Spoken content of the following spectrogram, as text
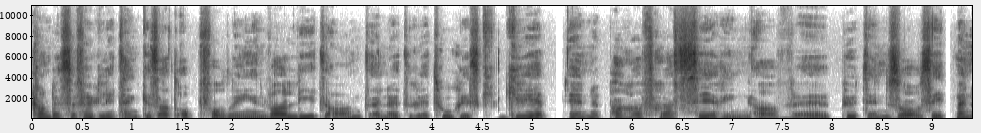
kan det selvfølgelig tenkes at oppfordringen var lite annet enn et retorisk grep En parafrasering av eh, Putin, så å si. Men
